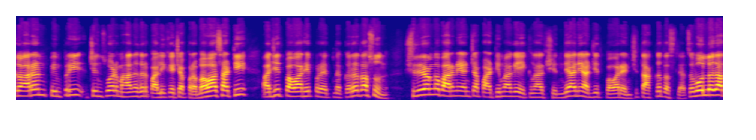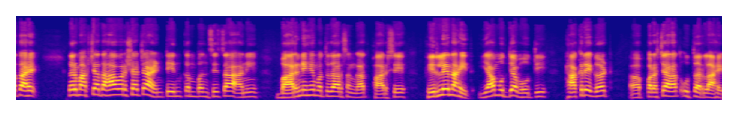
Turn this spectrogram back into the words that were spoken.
कारण पिंपरी चिंचवड महानगरपालिकेच्या प्रभावासाठी अजित पवार हे प्रयत्न करत असून श्रीरंग बारणे यांच्या पाठीमागे एकनाथ शिंदे आणि अजित पवार यांची ताकद असल्याचं बोललं जात आहे. तर मागच्या दहा वर्षाच्या अँटी इन्कम्बन्सीचा आणि बारणे हे मतदारसंघात फारसे फिरले नाहीत. या मुद्द्याभोवती ठाकरे गट प्रचारात उतरला आहे.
